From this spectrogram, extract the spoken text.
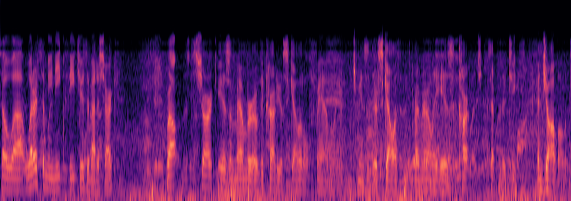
So, uh, what are some unique features about a shark? Well, the shark is a member of the cardioskeletal family, which means that their skeleton primarily is cartilage, except for their teeth and jaw bones.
